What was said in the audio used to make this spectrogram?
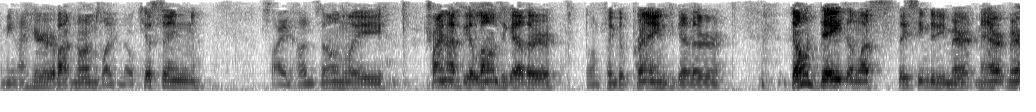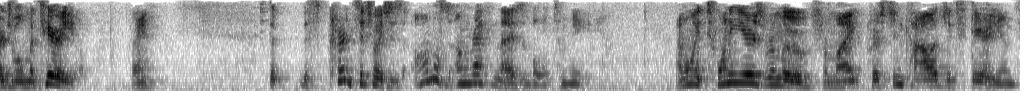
I mean, I hear about norms like no kissing, side hugs only, try not to be alone together, don't think of praying together, don't date unless they seem to be mar- mar- marriageable material. Okay? The, this current situation is almost unrecognizable to me. I'm only 20 years removed from my Christian college experience,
